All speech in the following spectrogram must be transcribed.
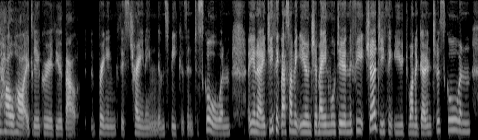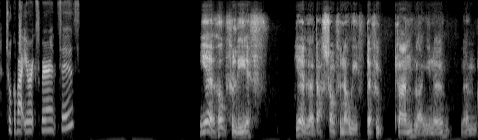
wholeheartedly agree with you about bringing this training and speakers into school and you know do you think that's something you and Jermaine will do in the future do you think you'd want to go into a school and talk about your experiences Yeah, hopefully, if yeah, like that's something that we've definitely planned. Like you know, um,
